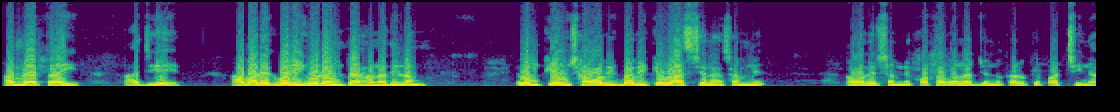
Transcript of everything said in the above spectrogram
আমরা তাই আজকে আবার একবার এই গোডাউনটা হানা দিলাম এবং কেউ স্বাভাবিকভাবেই কেউ আসছে না সামনে। আমাদের সামনে কথা বলার জন্য কারোকে পাচ্ছি না।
